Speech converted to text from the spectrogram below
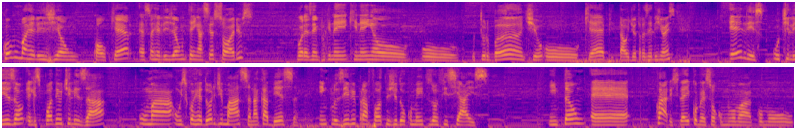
como uma religião qualquer, essa religião tem acessórios. Por exemplo, que nem, que nem o, o, o turbante, o cap e tal de outras religiões. Eles utilizam, eles podem utilizar uma, um escorredor de massa na cabeça, inclusive para fotos de documentos oficiais. Então, é, claro, isso daí começou como, uma, como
